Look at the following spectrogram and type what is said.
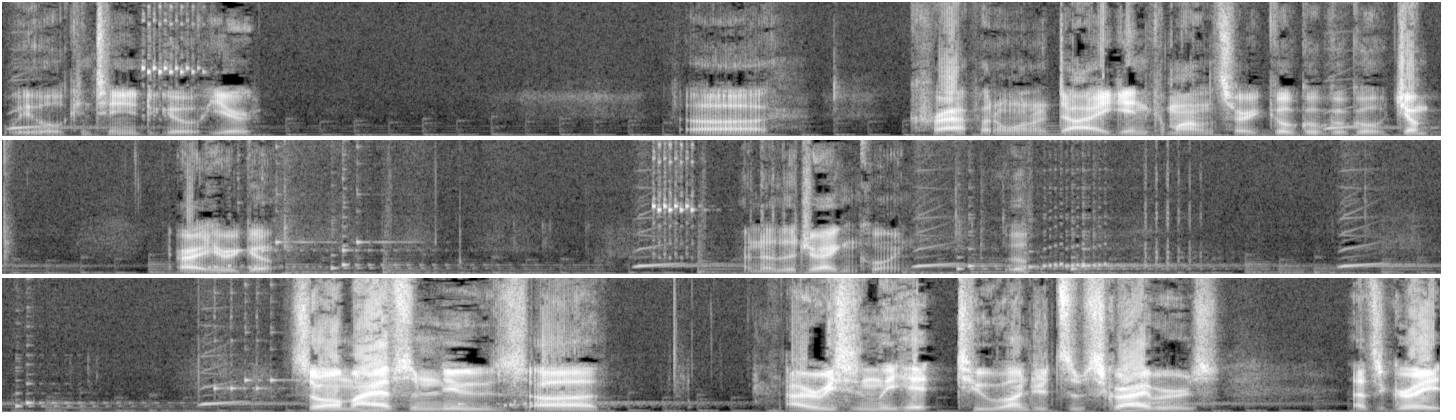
we will continue to go here. Uh, crap, I don't want to die again. Come on, let's hurry. Go, go, go, go. Jump. Alright, here we go. Another dragon coin. Oop. So, um, I have some news. Uh, I recently hit 200 subscribers. That's great.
